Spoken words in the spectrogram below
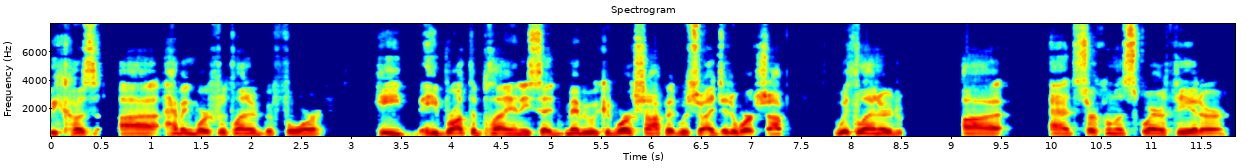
because uh, having worked with Leonard before, he he brought the play and he said maybe we could workshop it. Which I did a workshop with Leonard uh, at Circle the Square Theater,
